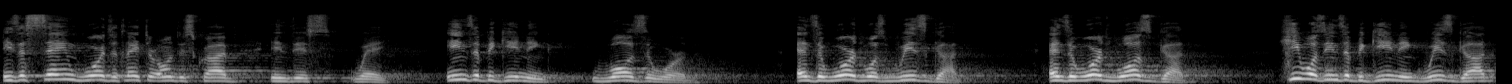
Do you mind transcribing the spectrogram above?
is the same word that later on described in this way. In the beginning was the Word, and the Word was with God, and the Word was God. He was in the beginning with God.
